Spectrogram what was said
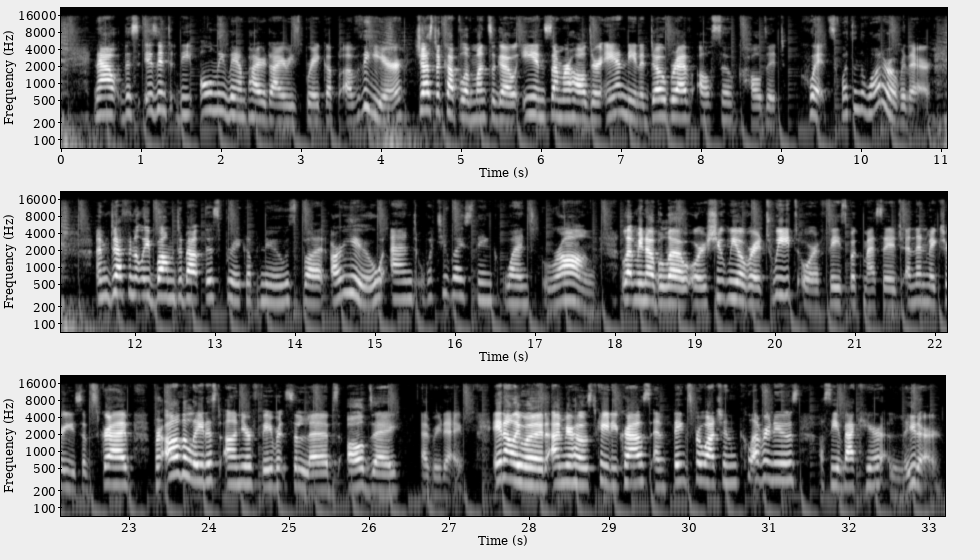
Now, this isn't the only Vampire Diaries breakup of the year. Just a couple of months ago, Ian Somerhalder and Nina Dobrev also called it quits. What's in the water over there? I'm definitely bummed about this breakup news, but are you? And what do you guys think went wrong? Let me know below or shoot me over a tweet or a Facebook message and then make sure you subscribe for all the latest on your favorite celebs all day, every day. In Hollywood, I'm your host, Katie Krause, and thanks for watching Clevver News. I'll see you back here later.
